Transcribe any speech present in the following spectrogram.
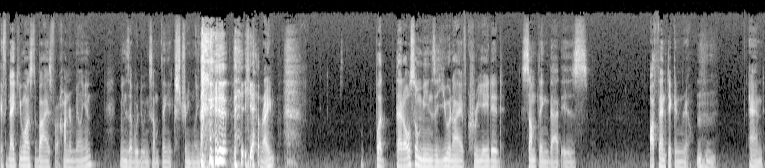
if Nike wants to buy us for 100 million, means that we're doing something extremely wrong, yeah. right? But that also means that you and I have created something that is authentic and real. Mm-hmm. And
